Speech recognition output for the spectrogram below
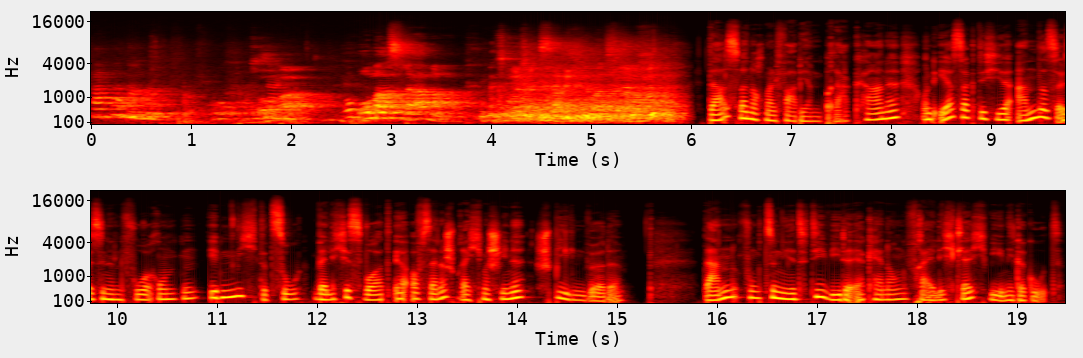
Papa, Mama. Oma. Omas Lama. Das war nochmal Fabian Brackhane und er sagte hier anders als in den Vorrunden eben nicht dazu, welches Wort er auf seiner Sprechmaschine spielen würde. Dann funktioniert die Wiedererkennung freilich gleich weniger gut.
